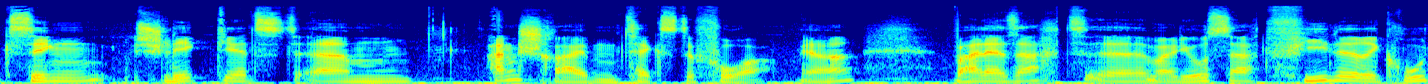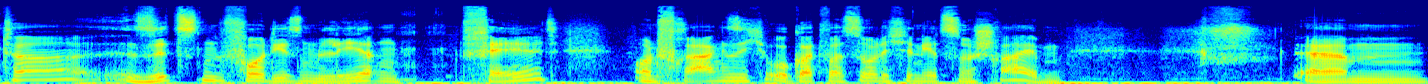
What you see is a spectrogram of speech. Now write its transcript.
Xing schlägt jetzt ähm, Anschreibentexte vor, ja, weil er sagt, äh, weil Jos sagt, viele Recruiter sitzen vor diesem leeren Feld und fragen sich, oh Gott, was soll ich denn jetzt nur schreiben? Ähm,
